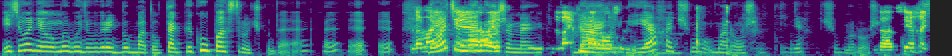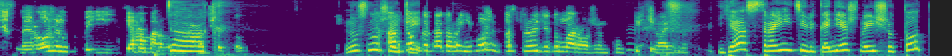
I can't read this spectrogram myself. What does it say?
И сегодня мы будем играть в батл. Так, какую построчку, да? Давайте, Давайте мороженое. Давайте Да, мороженое. я хочу мороженку. Я хочу мороженое. Да, все хотят мороженку и тема мороженого. Так. Ну, слушайте, Артемка, который не может построить эту мороженку. Печально. я строитель, конечно, еще тот,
